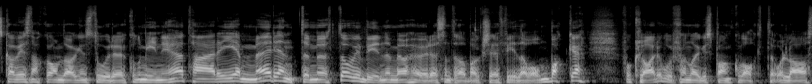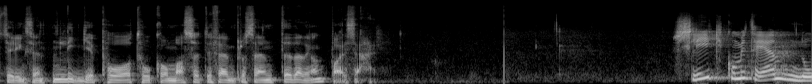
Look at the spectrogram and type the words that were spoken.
skal vi snakke om dagens store økonominyhet her hjemme, rentemøte. og Vi begynner med å høre sentralbanksjef Ida Wolden Bakke forklare hvorfor Norges Bank valgte å la styringsrenten ligge på 2,75% denne gang. Bare se her. Slik komiteen nå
